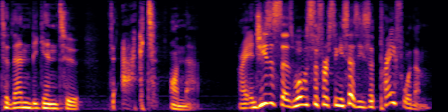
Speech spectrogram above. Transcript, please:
to then begin to, to act on that. All right? And Jesus says, what was the first thing he says? He said, pray for them.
